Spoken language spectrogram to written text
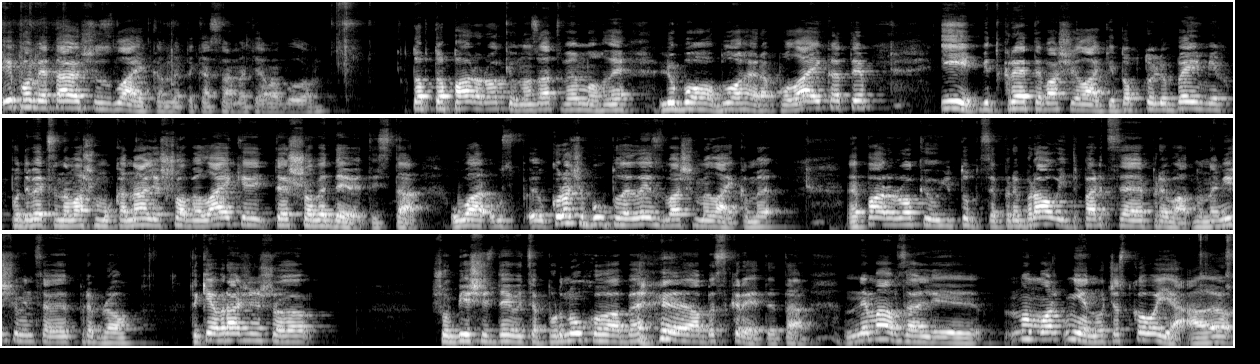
І пам'ятаю, що з лайками така сама тема була. Тобто пару років назад ви могли любого блогера полайкати і відкрити ваші лайки. Тобто любий міг подивитися на вашому каналі, що ви лайкаєте, що ви дивитесь. Та. Коротше, був плейлист з вашими лайками. Е, Пару років YouTube це прибрав і тепер це приватно. Навіщо він це прибрав? Таке враження, що. Що більшість дивиться порнуху, аби, аби скрити, та. Нема взагалі. Ну, мож, ні, ну частково є, але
